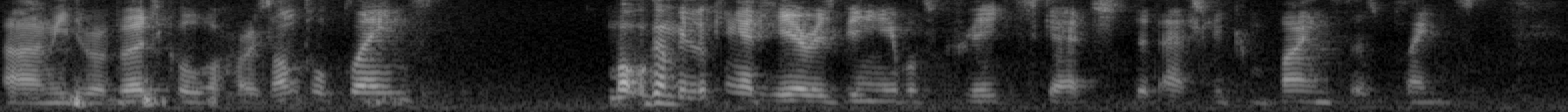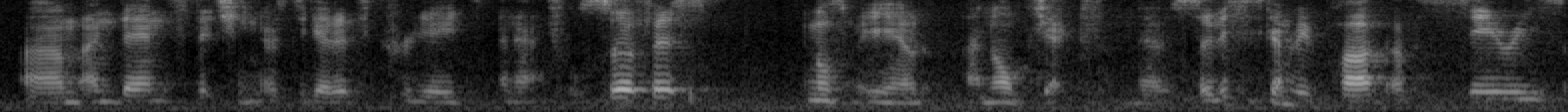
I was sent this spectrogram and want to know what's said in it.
um, either a vertical or horizontal planes. What we're going to be looking at here is being able to create a sketch that actually combines those planes um, and then stitching those together to create an actual surface and ultimately an object from those. So this is going to be part of a series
